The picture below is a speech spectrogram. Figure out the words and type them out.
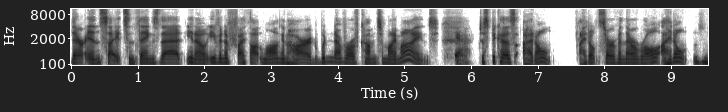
their insights and things that you know even if i thought long and hard would never have come to my mind yeah. just because i don't i don't serve in their role. I don't mm-hmm,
